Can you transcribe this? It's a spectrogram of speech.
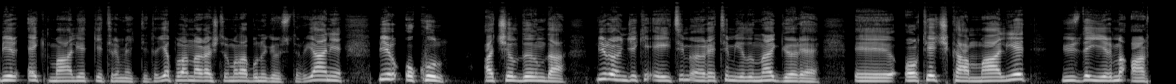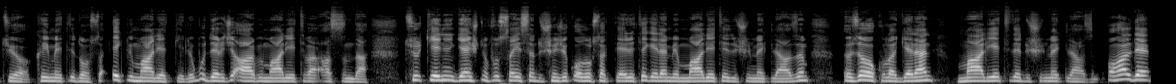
bir ek maliyet getirmektedir. Yapılan araştırmalar bunu gösteriyor. Yani bir okul açıldığında bir önceki eğitim öğretim yılına göre e, ortaya çıkan maliyet yüzde yirmi artıyor kıymetli dostlar. Ek bir maliyet geliyor. Bu derece ağır bir maliyeti var aslında. Türkiye'nin genç nüfus sayısına düşünecek olursak devlete gelen bir maliyeti düşünmek lazım. Özel okula gelen maliyeti de düşünmek lazım. O halde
